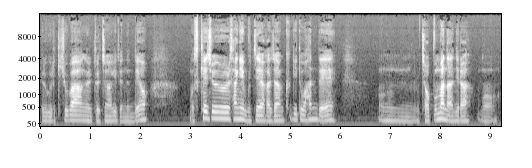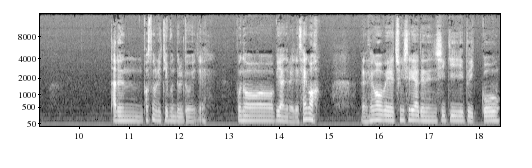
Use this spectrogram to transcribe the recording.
결국 이렇게 휴방을 결정하게 됐는데요. 뭐 스케줄 상의 문제가 가장 크기도 한데, 음, 저뿐만 아니라 뭐 다른 personality 분들도 이제 본업이 아니라 이제 생업, 네, 생업에 충실해야 되는 시기도 있고,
